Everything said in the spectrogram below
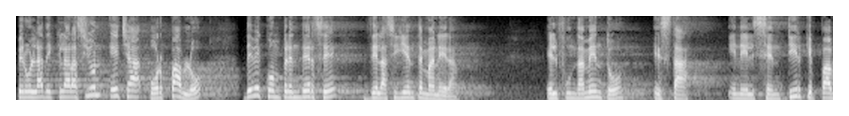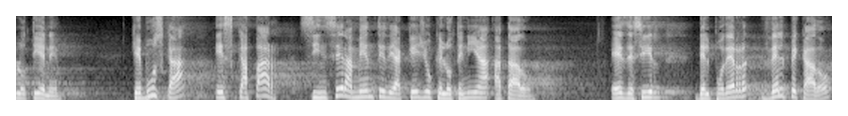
Pero la declaración hecha por Pablo debe comprenderse de la siguiente manera. El fundamento está en el sentir que Pablo tiene, que busca escapar sinceramente de aquello que lo tenía atado, es decir, del poder del pecado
